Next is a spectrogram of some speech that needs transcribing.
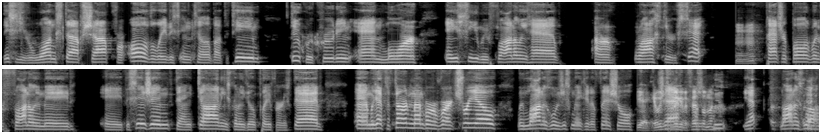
This is your one stop shop for all the latest intel about the team, Duke recruiting, and more. AC, we finally have our roster set. Mm-hmm. Patrick Baldwin finally made a decision. Thank God he's going to go play for his dad. And we got the third member of our trio. We might as well just make it official. Yeah, can we Jack just make it official now? Duke- Yep, might as well.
